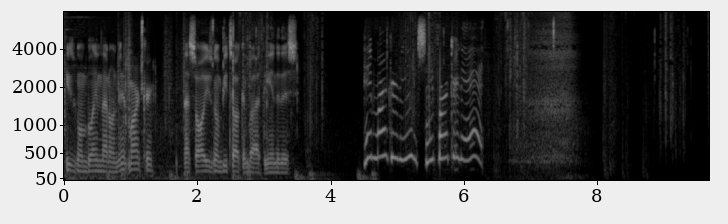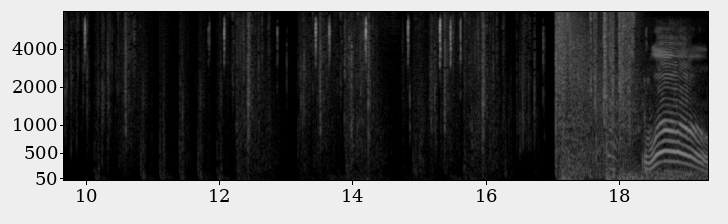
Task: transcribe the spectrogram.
He's gonna blame that on hit marker. That's all he's gonna be talking about at the end of this. Hit marker that. Whoa!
